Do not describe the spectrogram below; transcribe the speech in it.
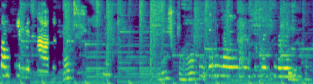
Багато там клеїти надо. Тихо.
